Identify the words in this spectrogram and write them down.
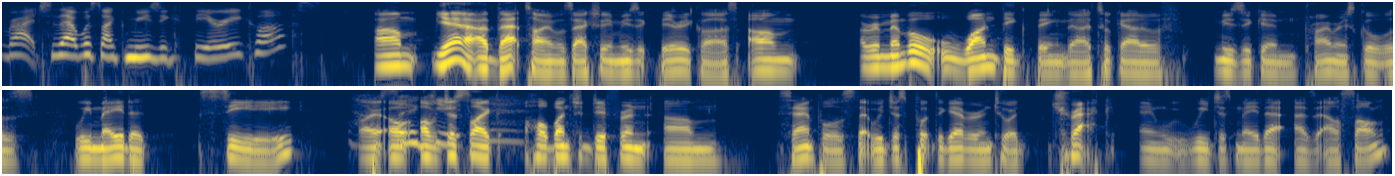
right, so that was like music theory class? Um, yeah, at that time it was actually a music theory class. Um, I remember one big thing that I took out of music in primary school was we made a CD like, so of, of just like a whole bunch of different um, samples that we just put together into a track and we- just made that as our song.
